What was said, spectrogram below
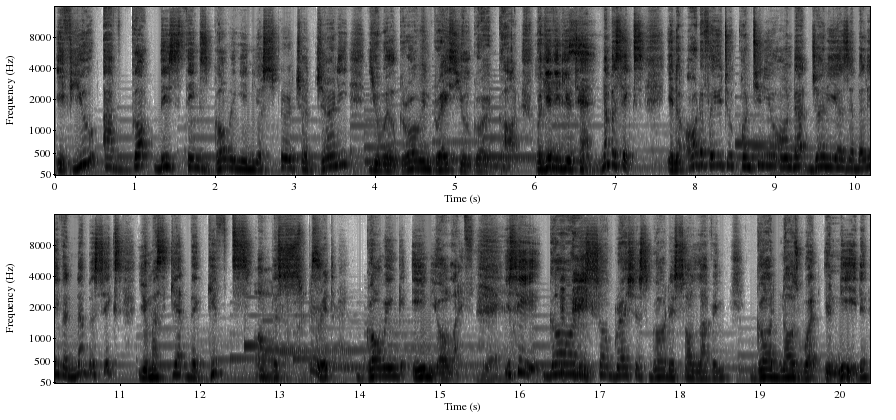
If you have got these things going in your spiritual journey, you will grow in grace, you'll grow in God. We're giving you 10. Number six, in order for you to continue on that journey as a believer, number six, you must get the gifts of the Oh, Spirit going in your life. Yes. You see, God is so gracious, God is so loving, God knows what you need,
